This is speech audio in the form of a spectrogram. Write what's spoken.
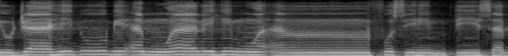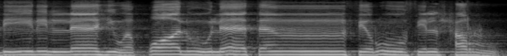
يجاهدوا بأموالهم وأنفسهم في سبيل الله وقالوا لا تنفروا في الحرّ.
